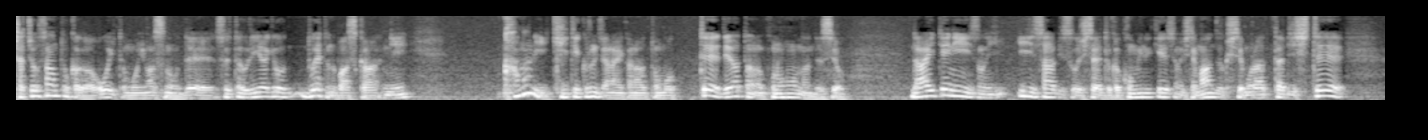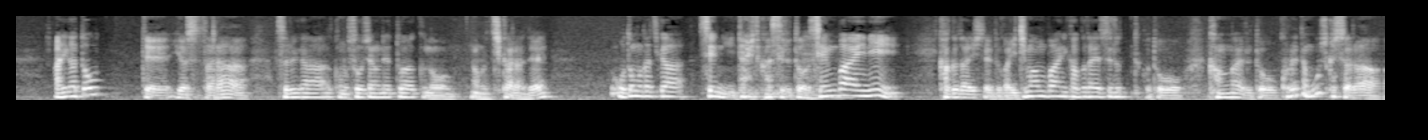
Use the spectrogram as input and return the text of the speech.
社長さんとかが多いと思いますのでそういった売り上げをどうやって伸ばすかにかなり効いてくるんじゃないかなと思って出会ったのはこの本なんですよ。で相手にそのいいサービスをしたりとかコミュニケーションして満足してもらったりしてありがとうって言わせたらそれがこのソーシャルネットワークのあの力でお友達が1,000人いたりとかすると1,000倍に拡大したりとか1万倍に拡大するってことを考えるとこれってもしかしたら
